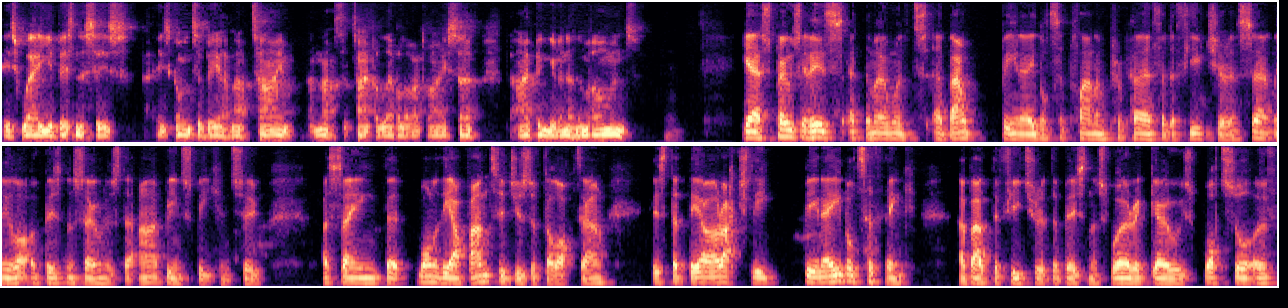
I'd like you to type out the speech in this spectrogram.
it's where your business is is going to be at that time, and that's the type of level of advice that, that I've been given at the moment. Yeah, I suppose it is at the moment about being able to plan and prepare for the future, and certainly a lot of business owners that I've been speaking to are saying that one of the advantages of the lockdown is that they are actually being able to think about the future of the business, where it goes, what sort of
